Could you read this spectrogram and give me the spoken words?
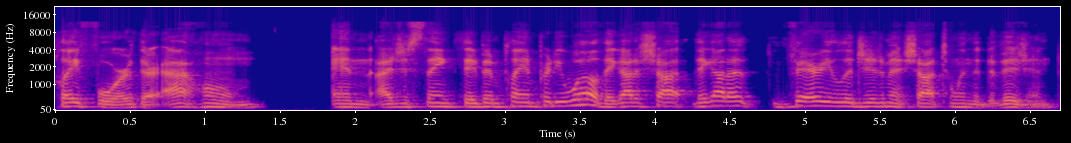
play for. They're at home. And I just think they've been playing pretty well. They got a shot, they got a very legitimate shot to win the division.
